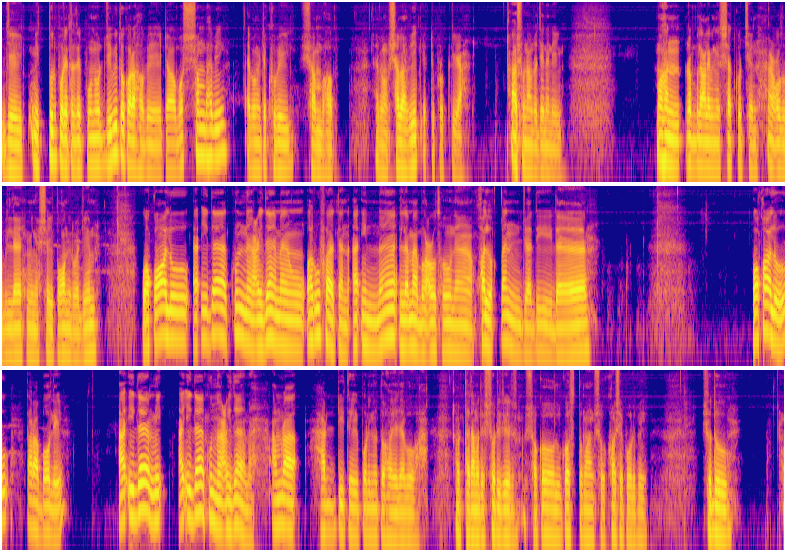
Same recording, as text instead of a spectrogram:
যে মৃত্যুর পরে তাদের পুনর্জীবিত করা হবে, এটা অবশ্যম্ভাবী এবং এটা খুবই সম্ভব। এবং স্বাভাবিক একটি প্রক্রিয়া আসুন আমরা জেনে নেই মহান রব্বুল আলমিন ইরশাদ করছেন আউযুবিল্লাহি মিনাশ শাইতানির রাজিম وقالوا أئذا كنا عظاما ورفاتا أئنا لمبعوثون خلقا جديدا وقالوا তারা বলে আইদা আইদা কুন্না আইদামা আমরা হাড্ডিতে পরিণত হয়ে যাব। অর্থাৎ আমাদের শরীরের সকল গস্ত, মাংস খসে পড়বে। শুধু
